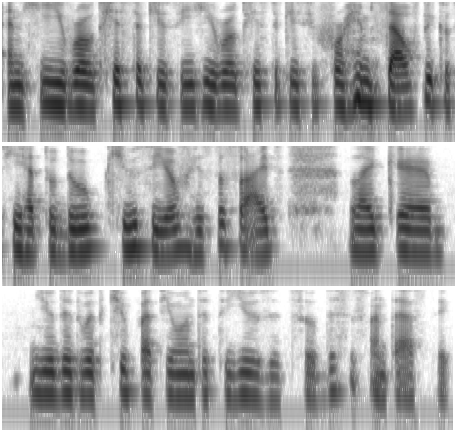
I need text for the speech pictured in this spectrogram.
and he wrote HistoQC. He wrote HistoQC for himself because he had to do QC of histoslides, like uh, you did with QuPath. You wanted to use it, so this is fantastic.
